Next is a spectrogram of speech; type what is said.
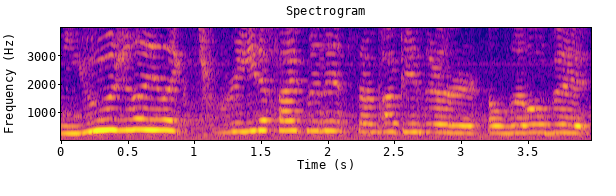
usually like three to five minutes. Some puppies are a little bit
